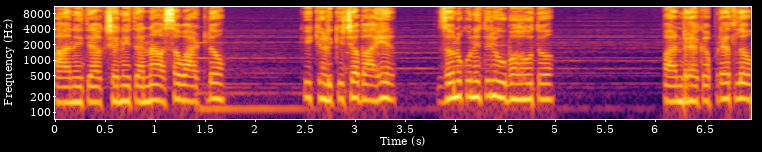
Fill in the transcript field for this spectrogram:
आणि त्या क्षणी त्यांना असं वाटलं की खिडकीच्या बाहेर जणू कोणीतरी उभं होतं. पांढऱ्या कपड्यातलं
